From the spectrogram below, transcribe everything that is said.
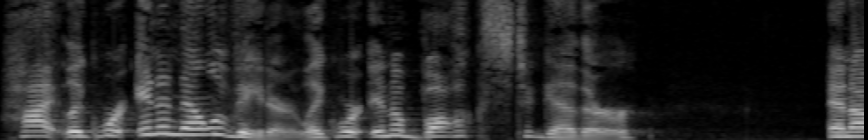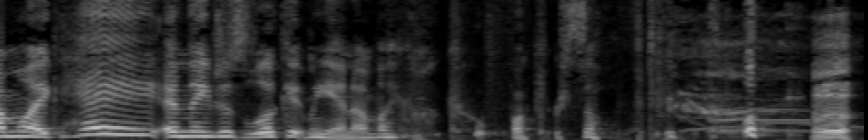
"Hi," like we're in an elevator, like we're in a box together, and I'm like, "Hey," and they just look at me, and I'm like, oh, "Go fuck yourself, dude." Yeah,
